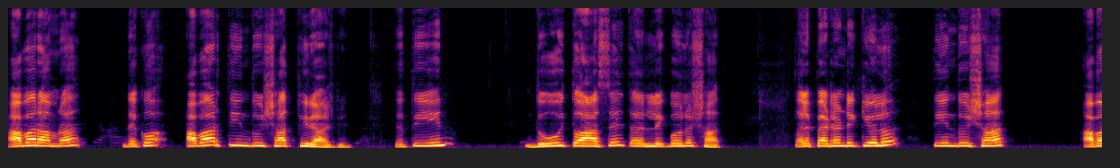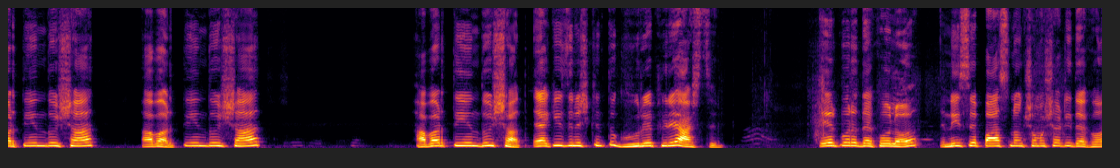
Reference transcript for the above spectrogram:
আবার আমরা, দেখো, আবার তিন, দুই, সাত ফিরে আসবে। তো তিন, দুই তো আছে, তাহলে লিখব হলো সাত। তাহলে প্যাটার্নটি কী হলো? তিন, দুই, সাত, আবার তিন, দুই, সাত, আবার তিন, দুই, সাত, আবার তিন, দুই, সাত। একই জিনিস কিন্তু ঘুরে ফিরে আসছে। এরপরে দেখো হলো, নিচে পাঁচ নং সমস্যাটি দেখো।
